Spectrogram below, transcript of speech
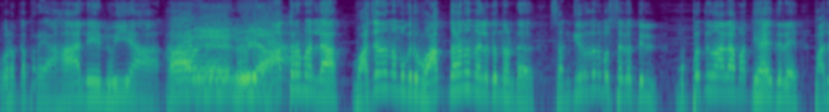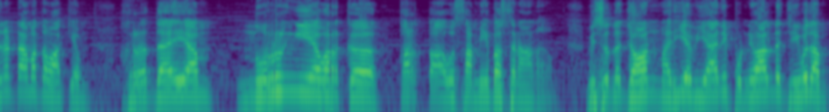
ഉറക്കെ പറയാ ഹാലേ ലുയ്യ ഹല്ലേലൂയ മാത്രമല്ല വചനം നമുക്കൊരു വാഗ്ദാനം നൽകുന്നുണ്ട്. സങ്കീർത്തന പുസ്തകത്തിൽ മുപ്പത്തിനാലാം അധ്യായത്തിലെ പതിനെട്ടാമത്തെ വാക്യം ഹൃദയം നുറുങ്ങിയവർക്ക് കർത്താവ് സമീപസ്ഥനാണ്. വിശുദ്ധ ജോൺ മരിയ വിയാനി പുണ്യവാളിന്റെ ജീവിതം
